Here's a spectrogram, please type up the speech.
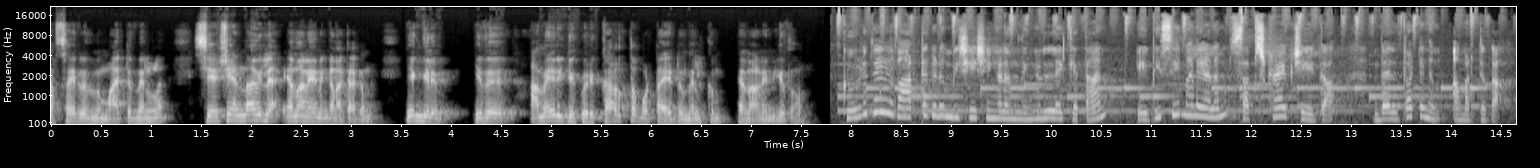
കസേരയിൽ നിന്ന് മാറ്റുന്നതിനുള്ള ശേഷി ഉണ്ടാവില്ല എന്നാണ് ഞാൻ കണക്കാക്കുന്നത്. എങ്കിലും ഇത് അമേരിക്കയ്ക്ക് ഒരു കറുത്ത പൊട്ടായിട്ട് നിൽക്കും എന്നാണ് എനിക്ക് തോന്നുന്നത്. കൂടുതൽ വാർത്തകളും വിശേഷങ്ങളും നിങ്ങളിലേക്ക് എത്താൻ A B C Malayalam subscribe ചെയ്യുക. ബെൽബട്ടനും അമർത്തുക.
